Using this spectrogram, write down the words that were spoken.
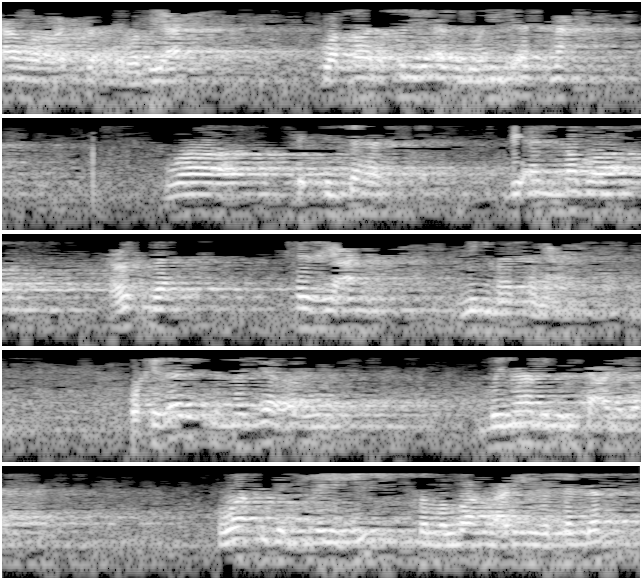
حاور عتبة بن ربيعة وقال قل يا أبا الوليد أسمع. وانتهت بأن مضى عتبة فزعا مما سمع. وكذلك لما جاءه ضمام بن ثعلبة وافدا إليه صلى الله عليه وسلم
